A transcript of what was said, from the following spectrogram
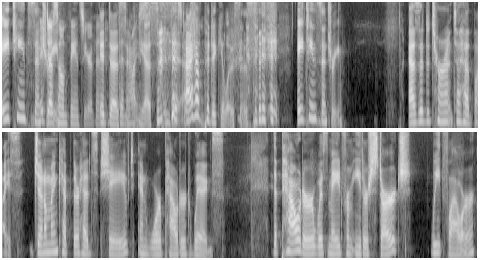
18th century. It does sound fancier than It does than sound, lice yes. I have pediculosis. 18th century. As a deterrent to head lice, gentlemen kept their heads shaved and wore powdered wigs. The powder was made from either starch, wheat flour,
